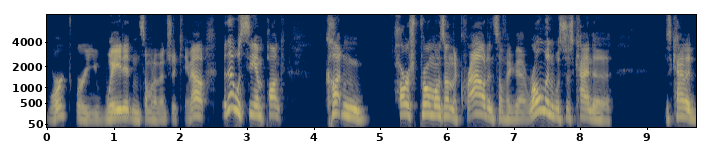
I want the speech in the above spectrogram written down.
worked, where you waited and someone eventually came out. But that was CM Punk cutting harsh promos on the crowd and stuff like that. Roman was just kind of, just kind of,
